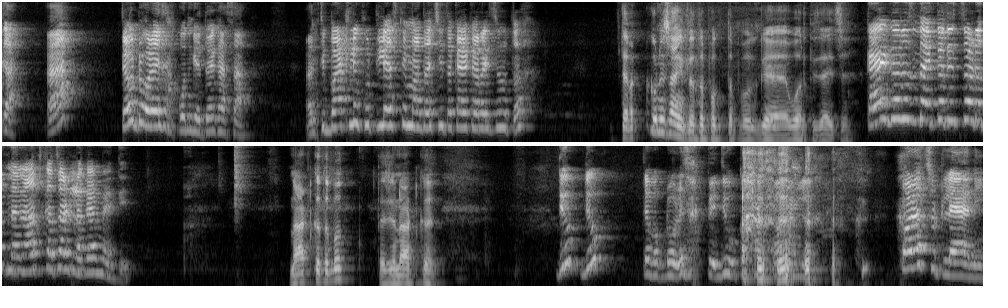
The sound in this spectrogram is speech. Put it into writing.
का? हा तेव्हा डोळे झाकून घेतोय कसा आणि ती बाटली फुटली असती मधाची तर काय करायचं होतं? त्याला कोणी सांगितलं होतं फक्त प- ग- वरती जायचं? काय गरज नाही कधीच चढत नाही. ना आज का चढला काय माहिती? नाटकं तर बघ त्याचे नाटकं. देऊ देऊ. ते बघ डोळे झाकते देऊ का? का म्हणलं. पळत सुटलाय आणि.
